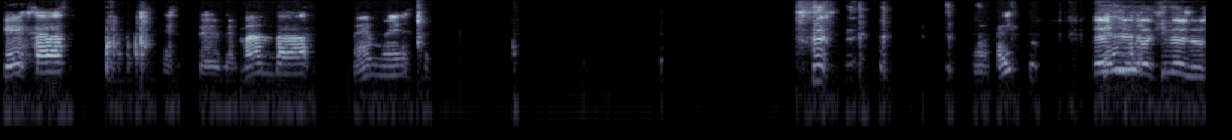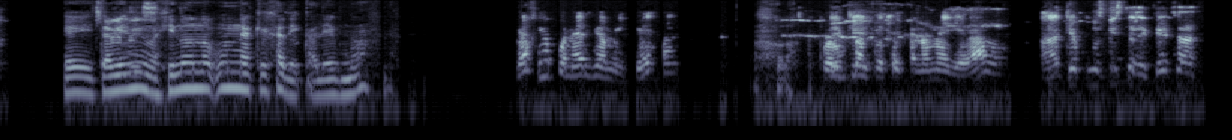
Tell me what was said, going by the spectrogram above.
Quejas, este, demandas, memes. En Facebook. Eh, me imagino los Ey, también me memes. imagino uno- una queja de Caleb, ¿no? Ya fui a poner yo mi queja por ¿De un qué? paquete que no me ha llegado. Ah, ¿qué pusiste de queja?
